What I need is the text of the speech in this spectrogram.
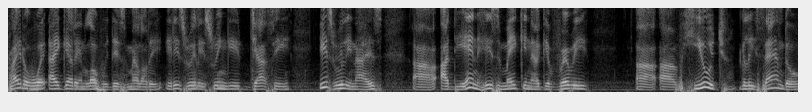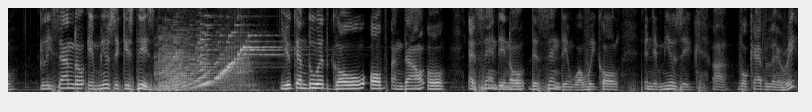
Right away, I get in love with this melody. It is really swingy, jazzy. It's really nice uh, at the end, he's making like a very uh, huge glissando. Glissando in music is this. You can do it go up and down or ascending or descending, what we call in the music uh, vocabulary.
